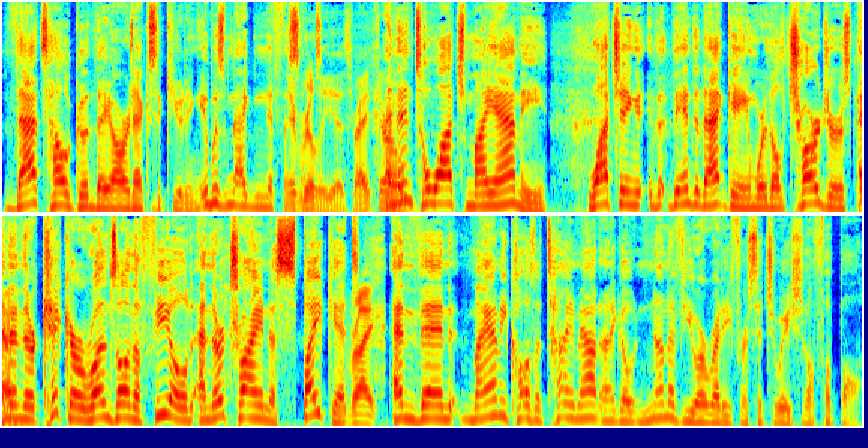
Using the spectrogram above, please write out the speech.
That's how good they are at executing. It was magnificent. It really is, right? They're And all- then to watch Miami, watching the, the end of that game where the Chargers and then their kicker runs on the field and they're trying to spike it. Right. And then Miami calls a timeout, and I go, none of you are ready for situational football.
